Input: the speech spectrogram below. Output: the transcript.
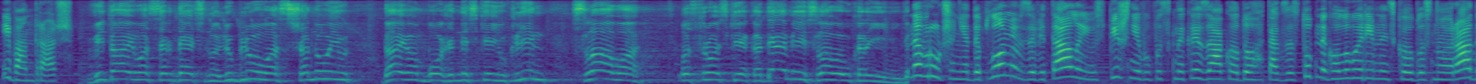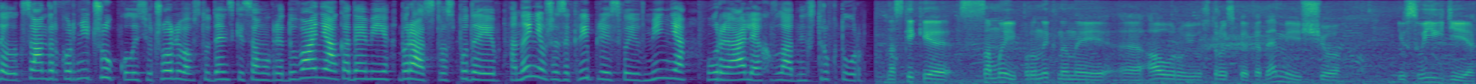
Іван Драч. Вітаю вас сердечно, люблю вас, шаную. Дай вам Боже низький уклін. Слава Острозькій академії, слава Україні! На вручення дипломів завітали й успішні випускники закладу. Так, заступник голови Рівненської обласної ради Олександр Корнійчук колись очолював студентське самоврядування академії Братство сподеїв, а нині вже закріплює свої вміння у реаліях владних структур. наскільки самий проникнений е, аурою Острозької академії, що і в своїх діях,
